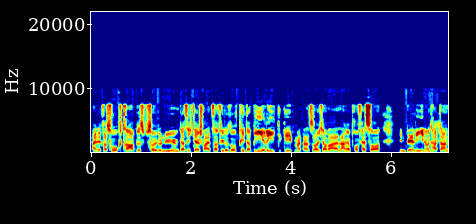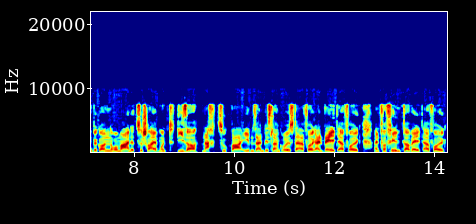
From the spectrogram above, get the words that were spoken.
ein etwas hochtrabendes Pseudonym, das sich der Schweizer Philosoph Peter Biri gegeben hat. Als solcher war er lange Professor in Berlin und hat dann begonnen, Romane zu schreiben. Und dieser Nachtzug war eben sein bislang größter Erfolg, ein Welterfolg, ein verfilmter Welterfolg.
